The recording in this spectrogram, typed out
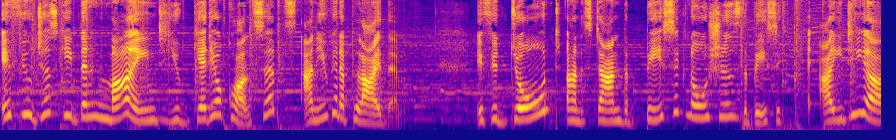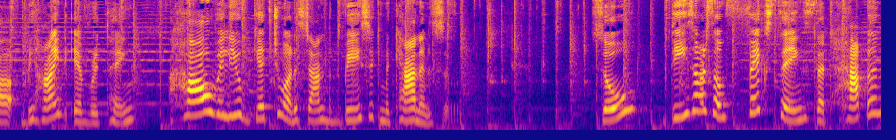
If you just keep them in mind, you get your concepts and you can apply them if you don't understand the basic notions, the basic idea behind everything, how will you get to understand the basic mechanism? So, these are some fixed things that happen.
